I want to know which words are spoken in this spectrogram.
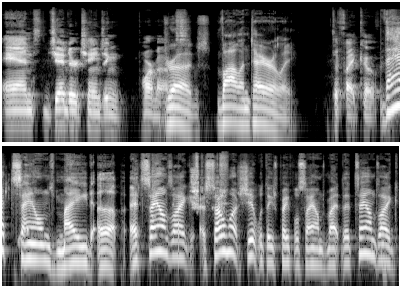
and gender changing hormones Drugs voluntarily. To fight COVID. That sounds made up. It sounds like so much shit with these people sounds made. That sounds like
